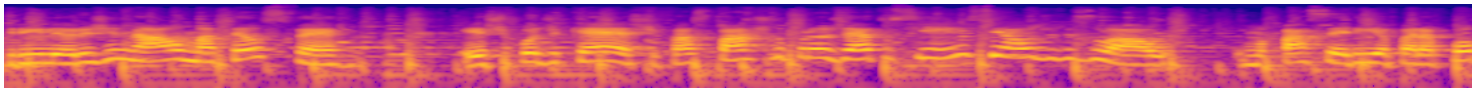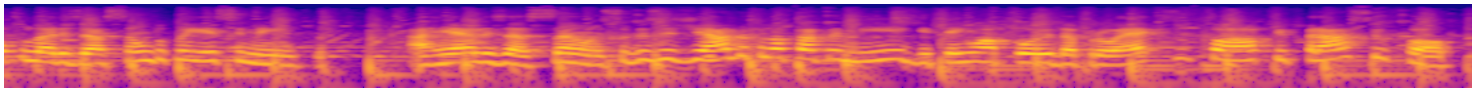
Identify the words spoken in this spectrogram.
Trilha original, Matheus Ferro. Este podcast faz parte do projeto Ciência Audiovisual, uma parceria para a popularização do conhecimento a realização é subsidiada pela FAPEMIG e tem o apoio da ProEx FOP, Praça FOP.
